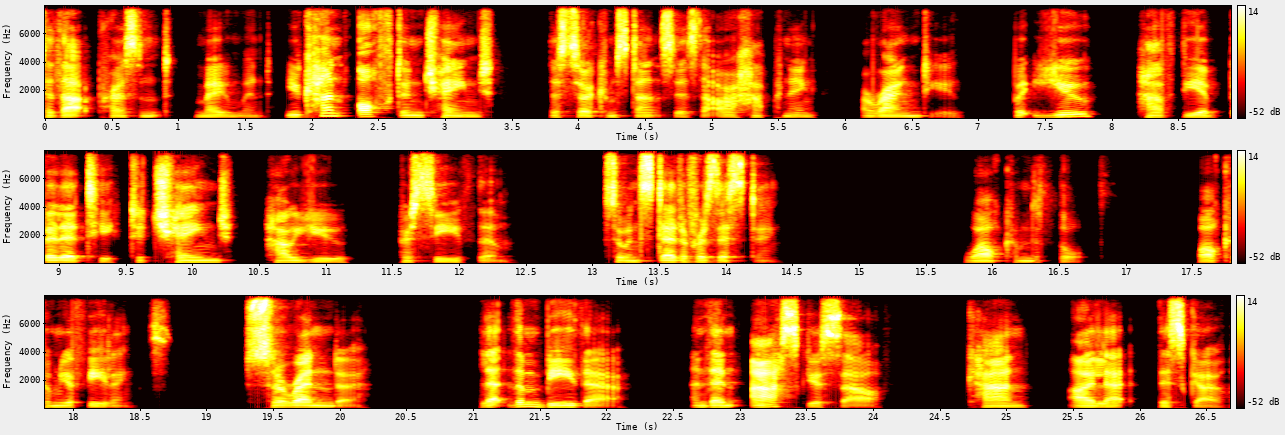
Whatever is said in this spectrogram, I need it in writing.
to that present moment. You can often change the circumstances that are happening around you, but you have the ability to change how you perceive them. So instead of resisting, welcome the thoughts, welcome your feelings, surrender, let them be there, and then ask yourself, can I let this go?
